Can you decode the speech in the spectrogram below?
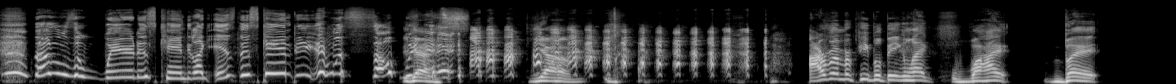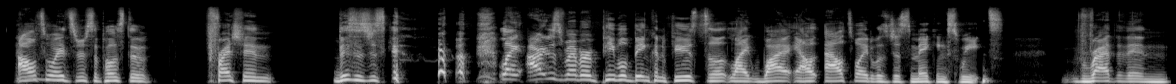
that was the weirdest candy. Like, is this candy? It was so weird. Yes. Yum. I remember people being like, why? But Altoids mm. are supposed to freshen. This is just like, I just remember people being confused to like why Al- Altoid was just making sweets rather than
